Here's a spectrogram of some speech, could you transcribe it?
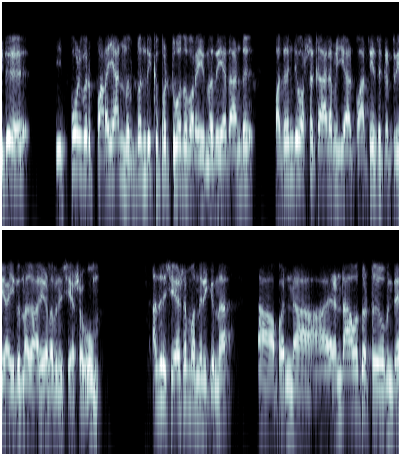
ഇത് ഇപ്പോൾ ഇവർ പറയാൻ നിർബന്ധിക്കപ്പെട്ടു എന്ന് പറയുന്നത് ഏതാണ്ട് പതിനഞ്ച് വർഷക്കാലം ഇയാൾ പാർട്ടി സെക്രട്ടറിയായി ഇരുന്ന കാലയളവിന് ശേഷവും അതിനുശേഷം വന്നിരിക്കുന്ന പിന്നെ രണ്ടാമത്തെ ടേമിന്റെ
